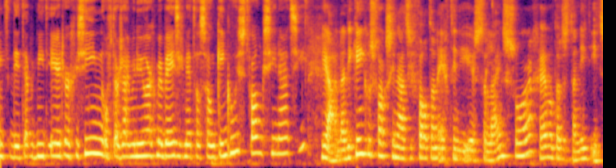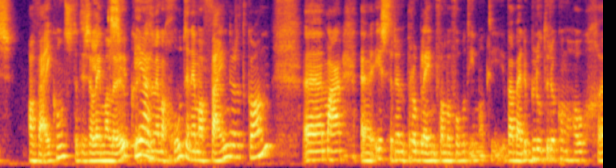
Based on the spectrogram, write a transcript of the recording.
dit heb ik niet eerder gezien. Of daar zijn we nu heel erg mee bezig, net als zo'n kinkhoestvaccinatie. Ja, nou die kinkhoestvaccinatie valt dan echt in die eerste lijnszorg. Hè, want dat is dan niet iets afwijkends. Dat is alleen maar leuk. Ja. Dat is alleen maar goed en helemaal fijn dat het kan. Uh, maar uh, is er een probleem van bijvoorbeeld iemand die, waarbij de bloeddruk omhoog uh,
